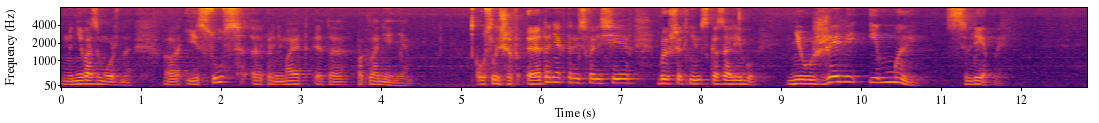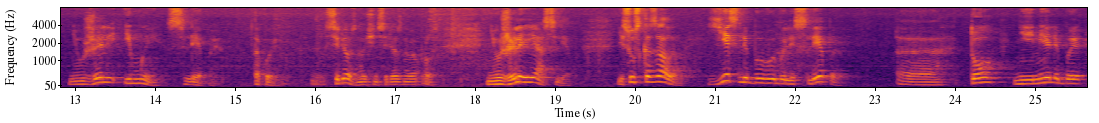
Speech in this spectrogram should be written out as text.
невозможно. Э, Иисус принимает это поклонение. Услышав это, некоторые из фарисеев, бывших к ним, сказали ему, Неужели и мы слепы? Неужели и мы слепы? Такой серьезный, очень серьезный вопрос. Неужели я слеп? Иисус сказал им, если бы вы были слепы, э, то не имели бы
